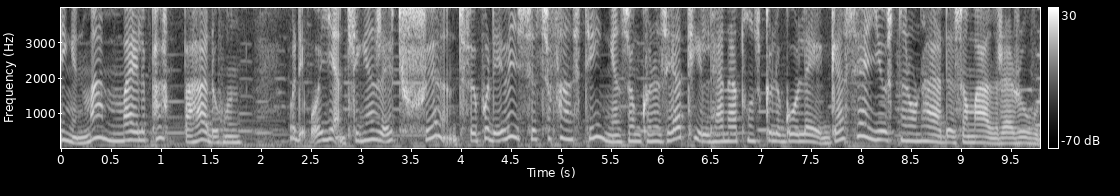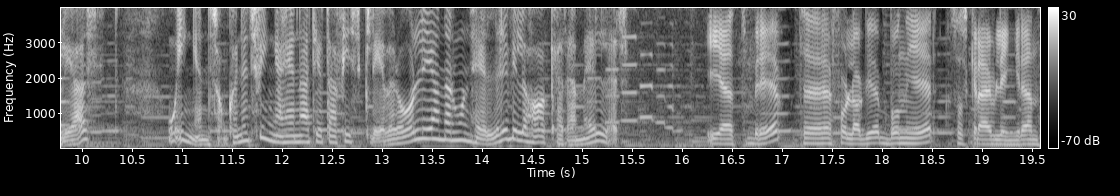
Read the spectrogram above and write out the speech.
Ingen mamma eller pappa hade hon och det var egentligen rätt skönt för på det viset så fanns det ingen som kunde säga till henne att hon skulle gå och lägga sig just när hon hade som allra roligast. Och ingen som kunde tvinga henne att äta fiskleverolja när hon hellre ville ha karameller. I et brev til forlaget Bonnier så skrev Lindgren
